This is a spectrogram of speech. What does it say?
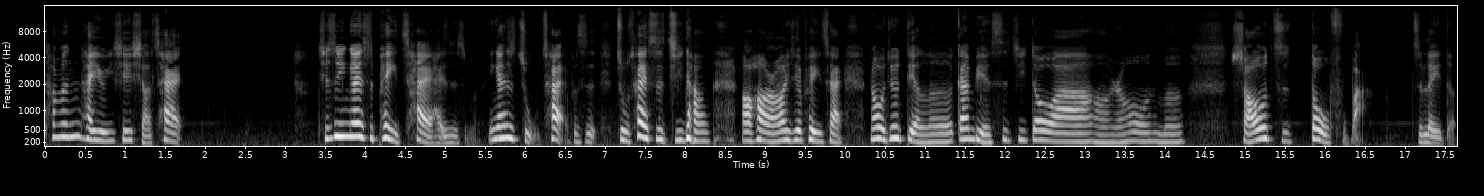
他们还有一些小菜。其实应该是配菜还是什么？应该是主菜，不是主菜是鸡汤，然后然后一些配菜，然后我就点了干瘪四季豆啊，然后什么勺子豆腐吧之类的，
